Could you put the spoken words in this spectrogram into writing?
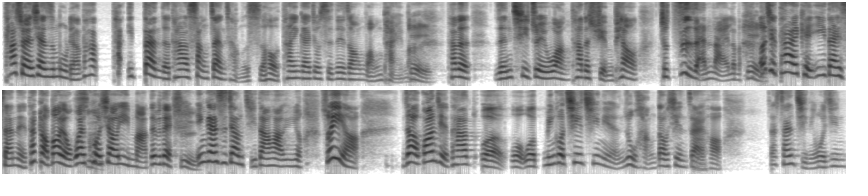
他虽然现在是幕僚，他他一旦的他上战场的时候，他应该就是那张王牌嘛。对他的人气最旺，他的选票就自然来了嘛对。而且他还可以一带三呢，他搞不好有外扩效应嘛，对不对？是应该是这样极大化运用。所以啊，你知道光姐她，我我我民国七七年入行到现在哈，在三十几年我已经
